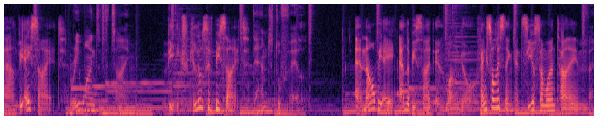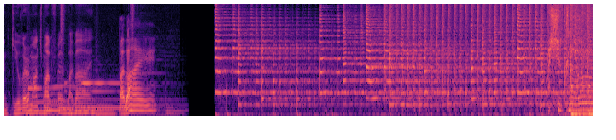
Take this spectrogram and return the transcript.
And the A side. Rewind the time. The exclusive B side. Damned to fail. And now the A and the B side in one go. Thanks for listening and see you somewhere in time. Thank you very much, Manfred. Bye bye. Bye bye. I should close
